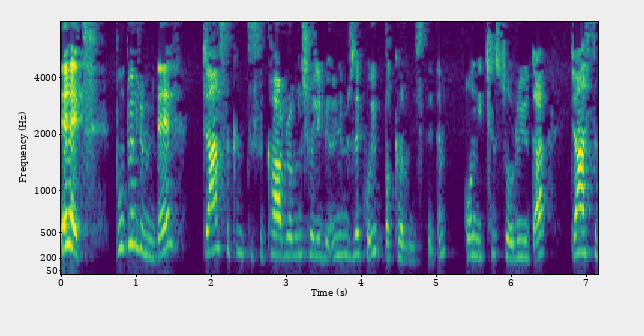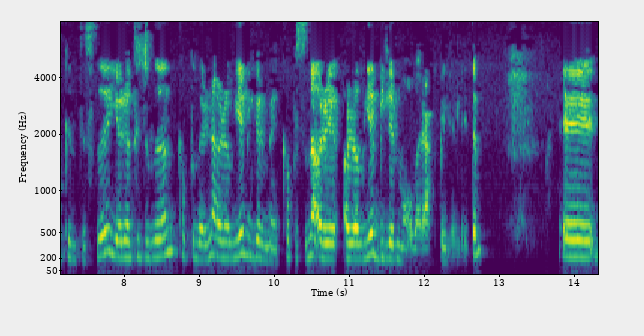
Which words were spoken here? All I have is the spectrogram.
Evet, bu bölümde can sıkıntısı kavramını şöyle bir önümüze koyup bakalım istedim. Onun için soruyu da can sıkıntısı yaratıcılığın kapılarını aralayabilir mi, kapısını ar- aralayabilir mi olarak belirledim. Ee,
